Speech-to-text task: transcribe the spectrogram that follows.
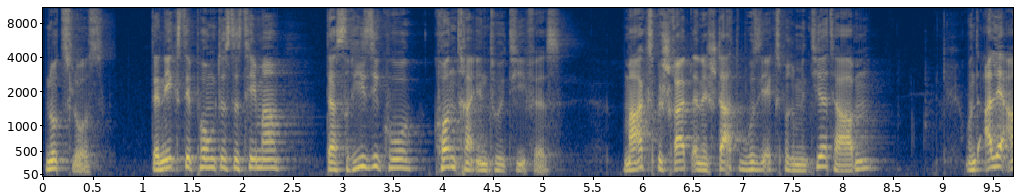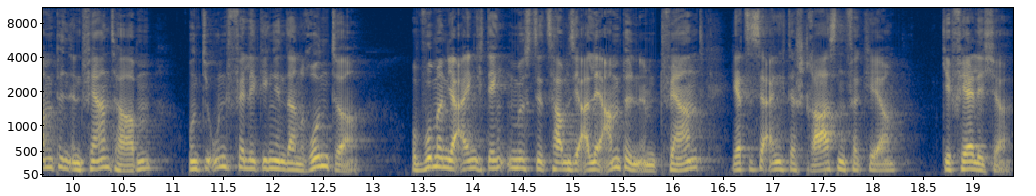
nutzlos. Der nächste Punkt ist das Thema, dass Risiko kontraintuitiv ist. Marx beschreibt eine Stadt, wo sie experimentiert haben und alle Ampeln entfernt haben und die Unfälle gingen dann runter. Obwohl man ja eigentlich denken müsste, jetzt haben sie alle Ampeln entfernt, jetzt ist ja eigentlich der Straßenverkehr gefährlicher.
